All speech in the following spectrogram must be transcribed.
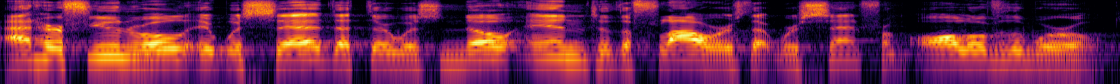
At her funeral, it was said that there was no end to the flowers that were sent from all over the world.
